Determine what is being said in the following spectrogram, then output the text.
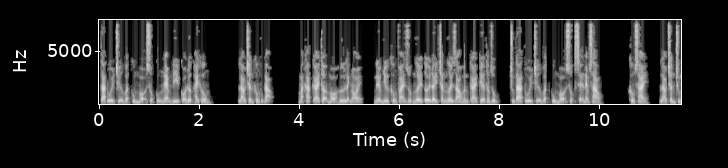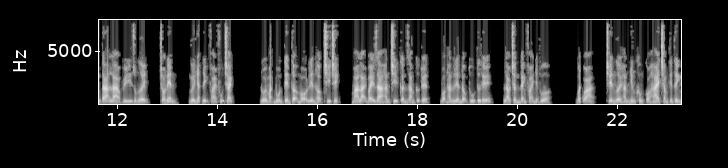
ta túi chữ vật cùng mỏ xúc cũng ném đi có được hay không? Lao trần không phục đạo. Mặt khác cái thợ mỏ hừ lạnh nói, nếu như không phải giúp ngươi tới đây chắn người giáo hấn cái kia thẩm dục, chúng ta túi chữ vật cùng mỏ xúc sẽ ném sao? Không sai, lão trần chúng ta là vì giúp ngươi, cho nên, ngươi nhất định phải phụ trách. Đối mặt bốn tên thợ mỏ liên hợp chỉ trích, mà lại bày ra hắn chỉ cần dám cự tuyệt, bọn hắn liền động thủ tư thế, lao trần đành phải nhận thua. Bất quá, trên người hắn nhưng không có hai trăm tiên tinh.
